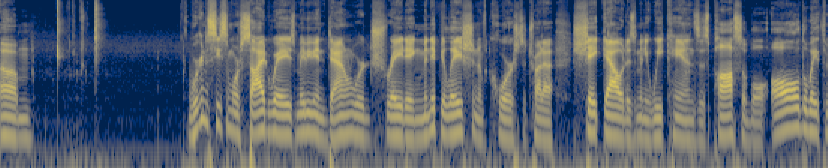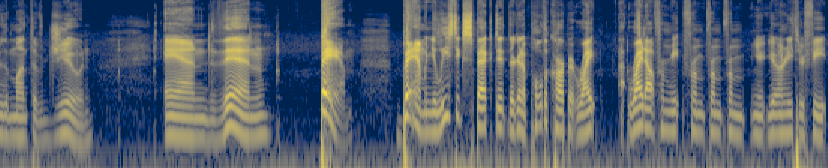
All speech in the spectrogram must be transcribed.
um, we're going to see some more sideways, maybe even downward trading, manipulation, of course, to try to shake out as many weak hands as possible all the way through the month of June. And then, bam! Bam, when you least expect it, they're going to pull the carpet right right out from from from from underneath your feet,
